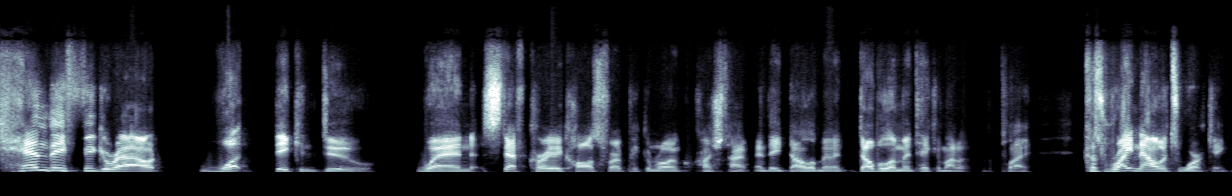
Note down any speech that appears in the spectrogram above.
Can they figure out what they can do when Steph Curry calls for a pick and roll in crunch time and they double him, double him and take him out of the play? Because right now it's working.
